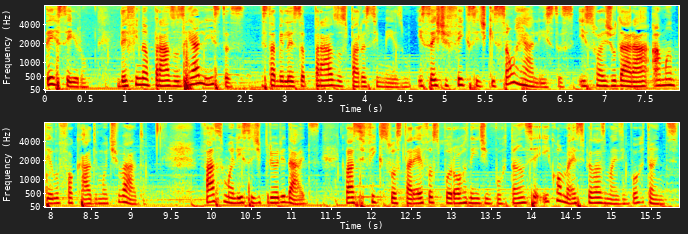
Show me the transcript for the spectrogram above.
Terceiro, defina prazos realistas. Estabeleça prazos para si mesmo e certifique-se de que são realistas. Isso ajudará a mantê-lo focado e motivado. Faça uma lista de prioridades. Classifique suas tarefas por ordem de importância e comece pelas mais importantes.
